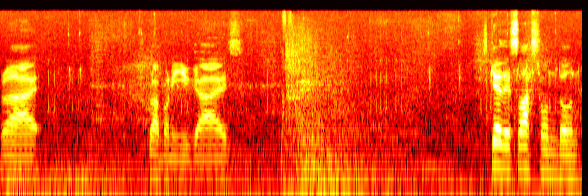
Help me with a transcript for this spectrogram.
Right. Grab one of you guys. Let's get this last one done.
